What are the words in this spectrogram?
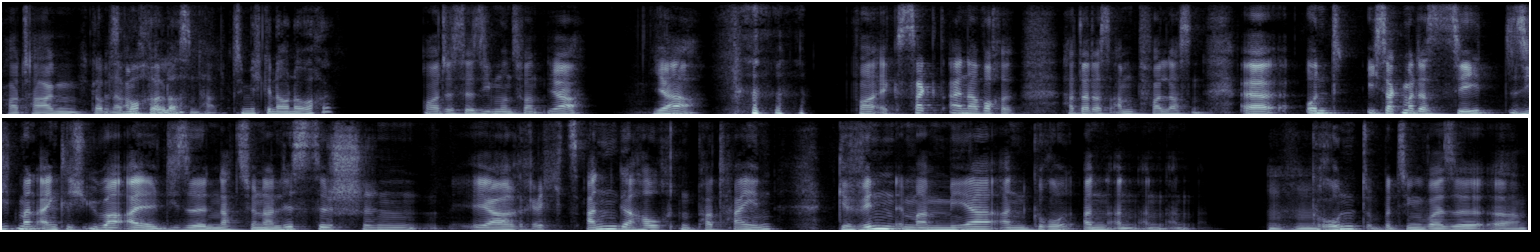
ein paar Tagen, ich glaube, eine Woche verlassen hat. Ziemlich genau eine Woche. Oh, das ist der 27. Ja. Ja. Vor exakt einer Woche hat er das Amt verlassen. Äh, und ich sag mal, das sieht, sieht man eigentlich überall. Diese nationalistischen, eher rechts angehauchten Parteien gewinnen immer mehr an, Gru an, an, an, an mhm. Grund beziehungsweise äh,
